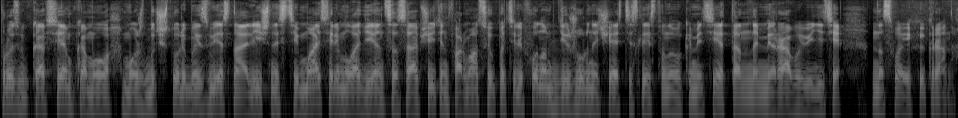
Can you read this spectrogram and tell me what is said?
Просьба ко всем, кому может быть что-либо известно о личности матери младенца, сообщить информацию по телефонам дежурной части Следственного комитета. Номера вы видите на своих экранах.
